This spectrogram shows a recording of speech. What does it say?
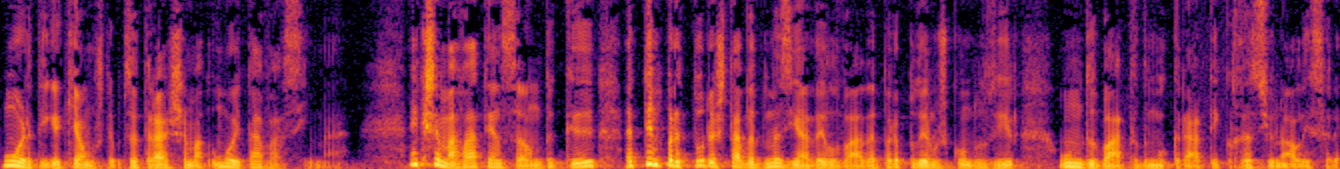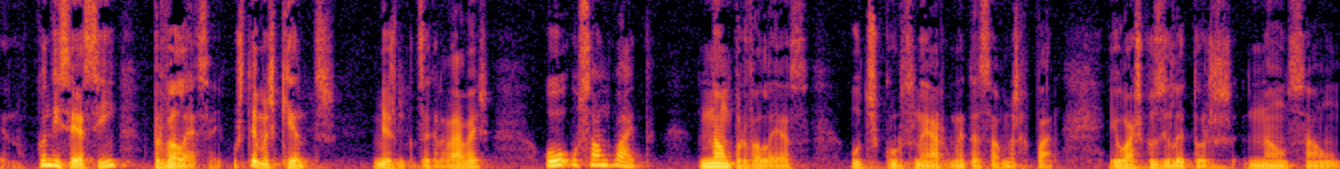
um artigo aqui há uns tempos atrás chamado Uma Oitava Acima, em que chamava a atenção de que a temperatura estava demasiado elevada para podermos conduzir um debate democrático, racional e sereno. Quando isso é assim, prevalecem os temas quentes, mesmo que desagradáveis, ou o soundbite não prevalece o discurso nem a argumentação. Mas repare, eu acho que os eleitores não são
